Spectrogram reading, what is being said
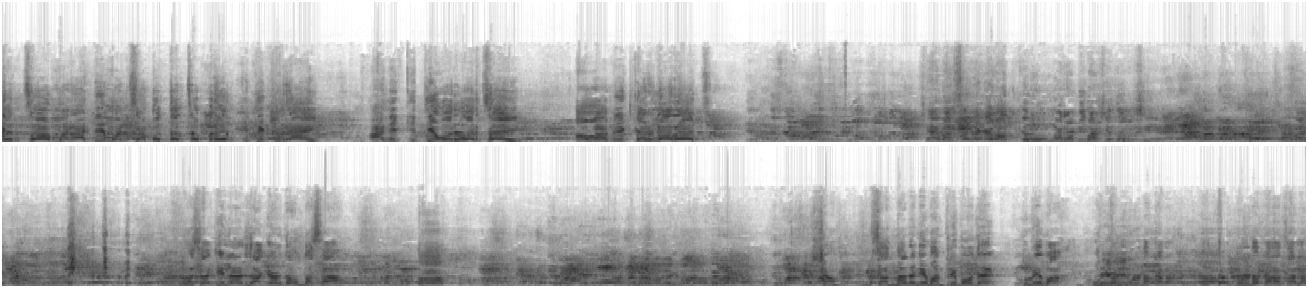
त्यांचं मराठी माणसाबद्दलचं प्रेम किती खरं आहे आणि किती वरवरच आहे. अहो आम्ही करणारच. साहेब असं नका बात करू? मराठी भाषेचा विषय आहे. साहेब ऐका माझं प्रसादजी लाड जागेवर जाऊन बसा. हा. सन्माननीय मंत्री महोदय तुम्ही वा- उत्तर? पूर्ण करा. उत्तर पूर्ण करा चला.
